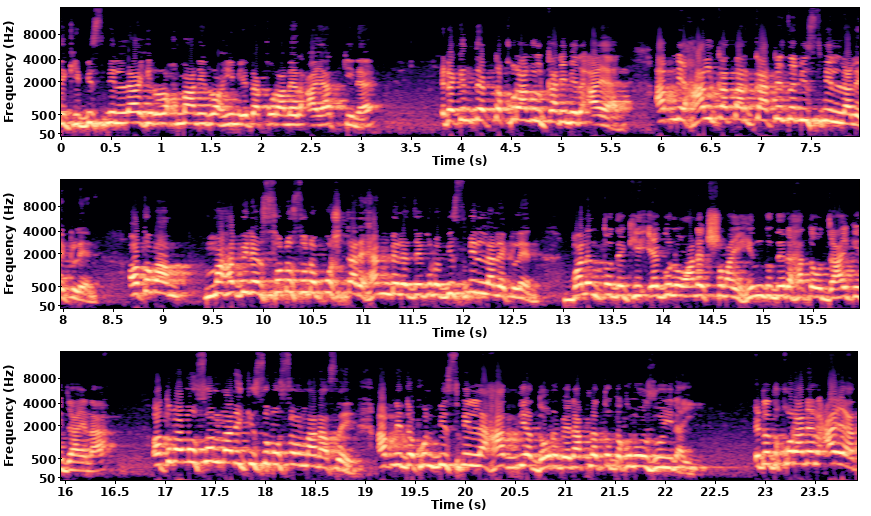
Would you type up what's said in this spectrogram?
দেখি, বিসমিল্লাহির রহমানির রহিম, এটা কোরআনের আয়াত কিনা এটা কিন্তু একটা কোরআনুল কারিমের আয়াত। আপনি হালকাতার কাটে যে বিসমিল্লা লিখলেন অথবা মাহফিলের ছোট ছোট পোস্টার হ্যান্ডবেলে যেগুলো বিসমিল্লা লিখলেন, বলেন তো দেখি এগুলো অনেক সময় হিন্দুদের হাতেও যায় কি যায় না? অথবা মুসলমানই কিছু মুসলমান আছে, আপনি যখন বিসমিল্লা হাত দিয়ে ধরবেন, আপনার তো তখন অজুই নাই। এটা তো কোরআনের আয়াত,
